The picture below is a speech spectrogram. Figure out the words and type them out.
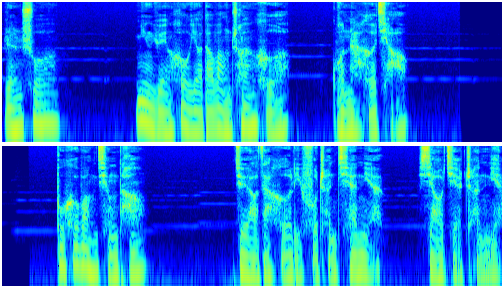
人说，命运后要到忘川河，过奈何桥。不喝忘情汤，就要在河里浮沉千年，消解陈年。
